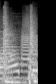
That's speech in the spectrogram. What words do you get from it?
passado.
